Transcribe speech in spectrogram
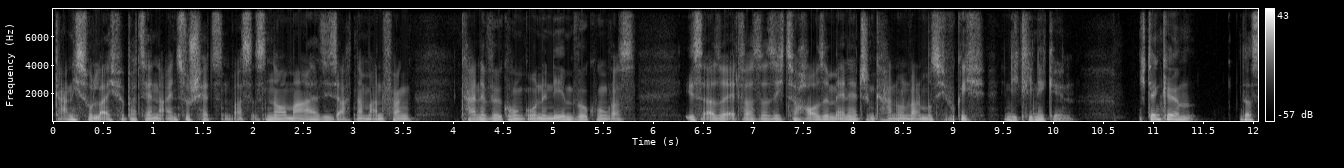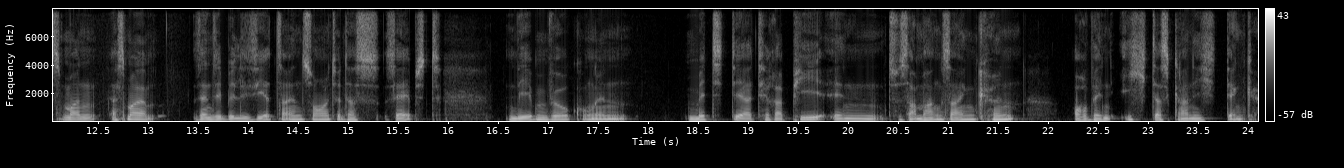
gar nicht so leicht für Patienten einzuschätzen. Was ist normal? Sie sagten am Anfang, keine Wirkung ohne Nebenwirkung. Was ist also etwas, was ich zu Hause managen kann und wann muss ich wirklich in die Klinik gehen? Ich denke, dass man erstmal sensibilisiert sein sollte, dass selbst Nebenwirkungen mit der Therapie in Zusammenhang sein können, auch wenn ich das gar nicht denke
